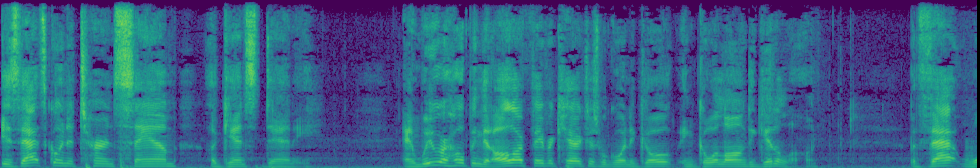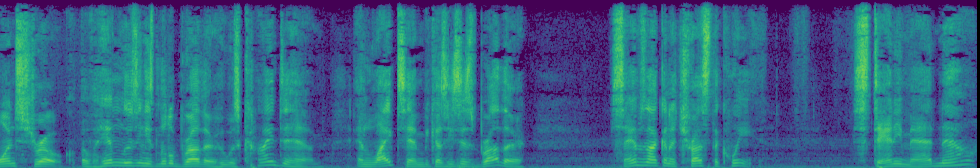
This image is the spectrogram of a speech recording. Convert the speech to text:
is that's going to turn Sam against Dany. And we were hoping that all our favorite characters were going to go and go along to get along. But that one stroke of him losing his little brother who was kind to him and liked him because he's his brother, Sam's not going to trust the queen. Stanny mad now?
